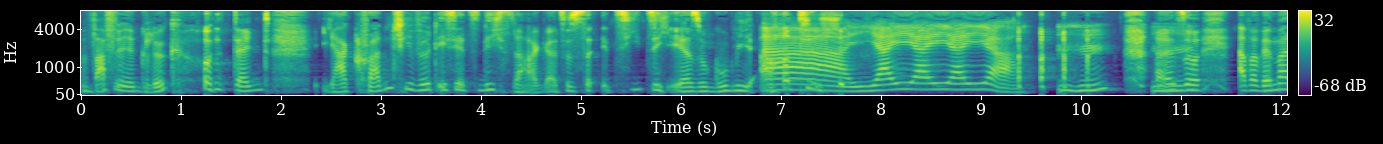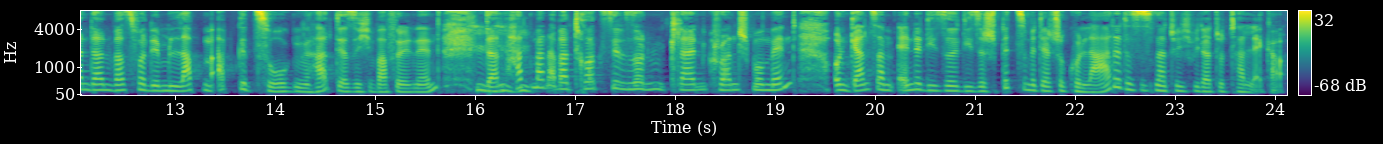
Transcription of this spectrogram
Waffelglück und denkt, ja, crunchy würde ich jetzt nicht sagen. Also es zieht sich eher so gummiartig. Ah, ja, ja, ja, ja. Mhm. Also, aber wenn man dann was von dem Lappen abgezogen hat, der sich Waffel nennt, dann hat man aber trotzdem so einen kleinen Crunch-Moment. Und ganz am Ende diese, diese Spitze mit der Schokolade, das ist natürlich wieder total lecker.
